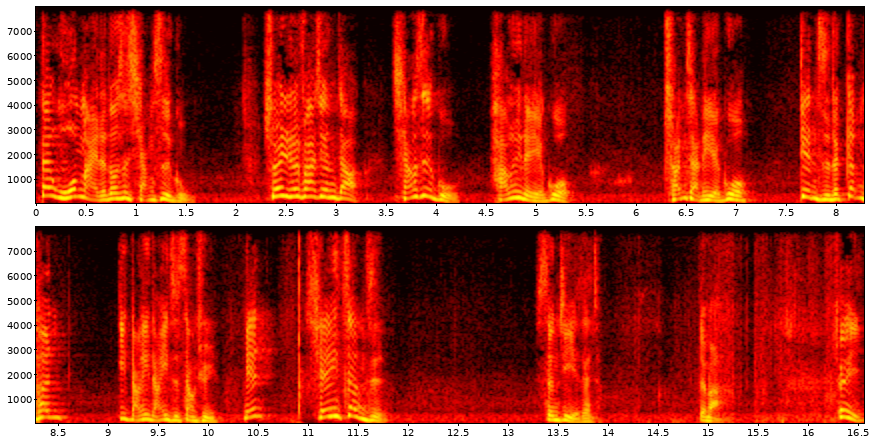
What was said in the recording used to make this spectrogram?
但我买的都是强势股，所以你会发现到强势股，航运的也过，船产的也过，电子的更喷，一档一档一直上去，连前一阵子，生计也在涨，对吧？所以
